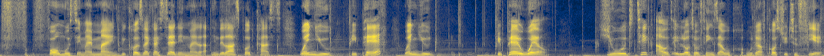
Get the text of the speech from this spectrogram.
f- foremost in my mind because, like I said in my in the last podcast, when you prepare, when you prepare well, you would take out a lot of things that would have caused you to fear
